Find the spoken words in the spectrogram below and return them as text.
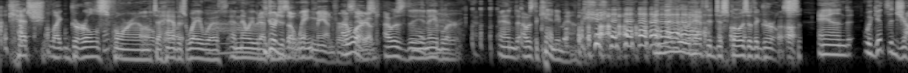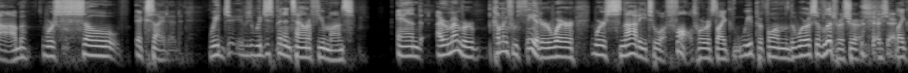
catch like girls for him Oh, to have his way with, and then we would have You to. were just a wingman for a I serial was. killer. I was the oh, enabler, and I was the candy man. and then we would have to dispose of the girls. And we get the job. We're so excited. We we'd just been in town a few months, and I remember coming from theater where we're snotty to a fault, where it's like we perform the works of literature. sure. Like,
